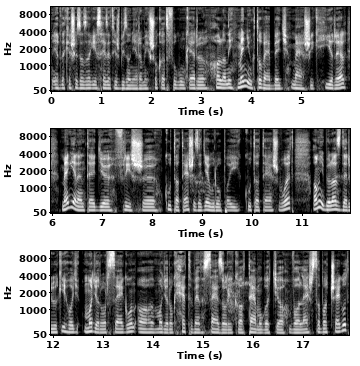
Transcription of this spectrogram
érdekes ez az egész helyzet, és bizonyára még sokat fogunk erről hallani. Menjünk tovább egy másik hírrel. Megjelent egy friss kutatás, ez egy európai kutatás volt, amiből az derül ki, hogy Magyarországon a magyarok 70%-a támogatja vallásszabadságot.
